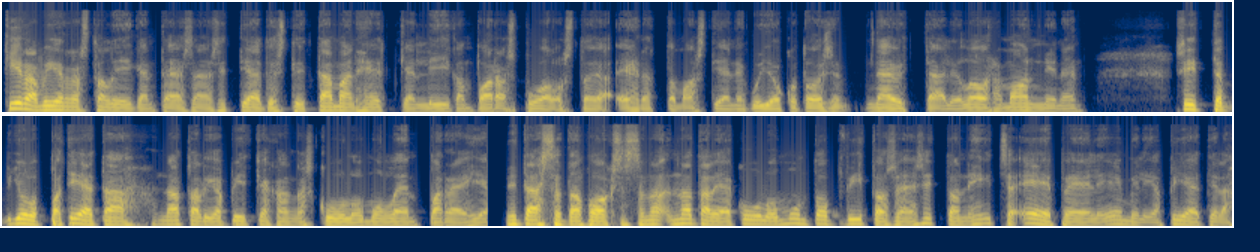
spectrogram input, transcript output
Kira Virrasta liikenteeseen, sitten tietysti tämän hetken liikan paras puolustaja ehdottomasti, ennen kuin joku toisen näyttää, eli Laura Manninen – sitten Julppa tietää, Natalia Pitkäkangas kuuluu mun lemppareihin, niin tässä tapauksessa Na- Natalia kuuluu mun top vitoseen. Sitten on itse EP, eli Emilia Pietilä.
